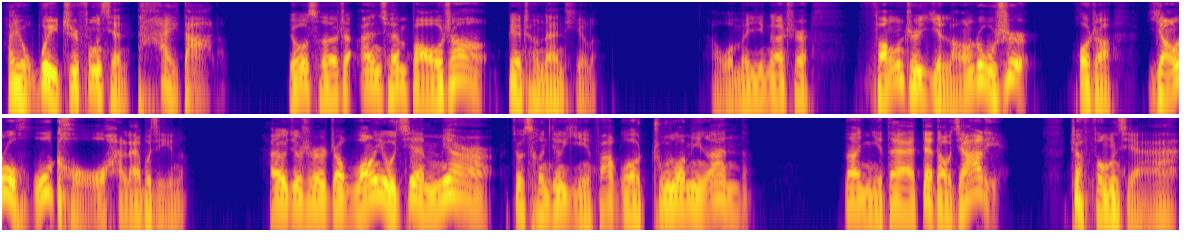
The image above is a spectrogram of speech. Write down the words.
还有未知风险太大了，由此这安全保障变成难题了。啊，我们应该是防止引狼入室或者羊入虎口还来不及呢。还有就是这网友见面就曾经引发过诸多命案的，那你再带到家里，这风险。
